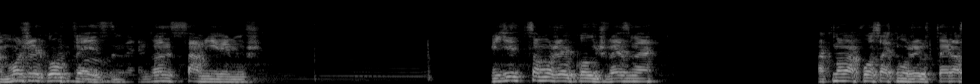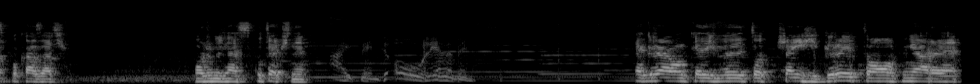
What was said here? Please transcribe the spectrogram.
A może go wezmę? No sam nie wiem już. Wiecie co, może go już wezmę? Jak nowa postać, to może już teraz pokazać. Może być nawet skuteczny. Jak grałem kiedyś w to część gry, to w miarę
